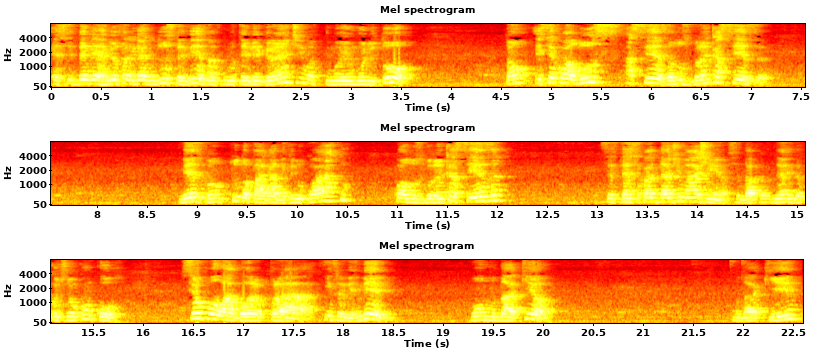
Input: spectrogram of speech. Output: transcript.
Esse DVR meu está ligado em duas TVs, uma TV grande e um monitor. Então, esse é com a luz acesa, a luz branca acesa. Mesmo com tudo apagado aqui no quarto, com a luz branca acesa, você tem essa qualidade de imagem, ó, você dá, né, ainda continua com cor. Se eu pular agora para infravermelho, vamos mudar aqui, ó. Mudar aqui.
